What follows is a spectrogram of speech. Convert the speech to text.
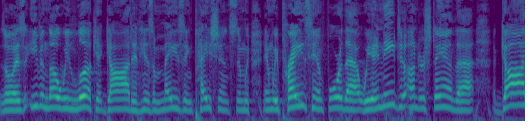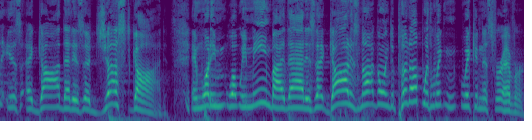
So, as even though we look at God and His amazing patience and we, and we praise Him for that, we need to understand that God is a God that is a just God. And what, he, what we mean by that is that God is not going to put up with wickedness forever.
